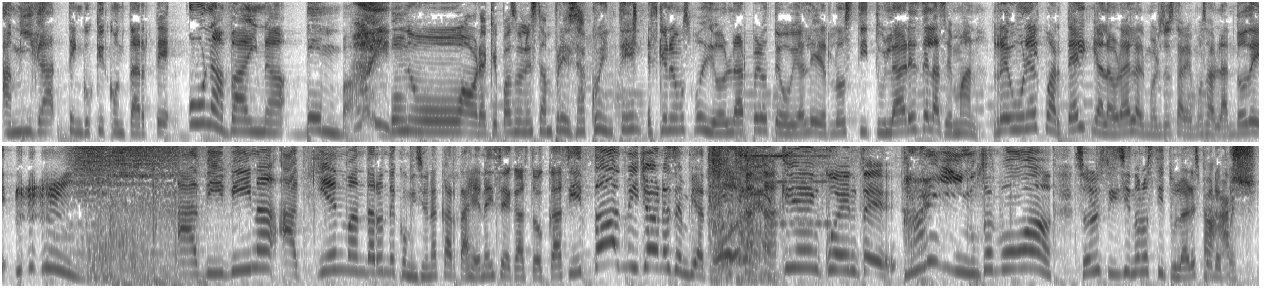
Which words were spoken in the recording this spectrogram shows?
Amiga, tengo que contarte una vaina bomba. No, ahora qué pasó en esta empresa, cuente. Es que no hemos podido hablar, pero te voy a leer los titulares de la semana. Reúne el cuartel y a la hora del almuerzo estaremos hablando de... Adivina a quién mandaron de comisión a Cartagena y se gastó casi 2 millones en viáticos. ¿Quién cuente? ¡Ay, no seas boba! Solo estoy diciendo los titulares, pero pues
